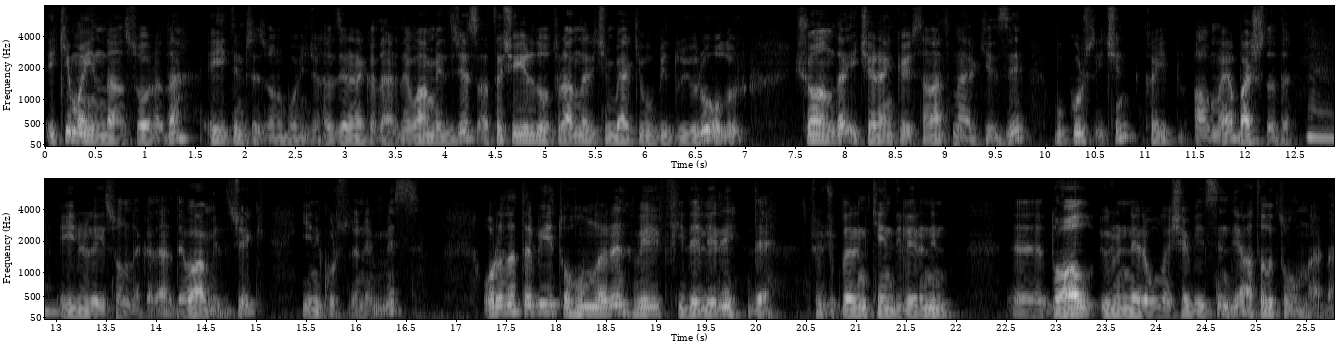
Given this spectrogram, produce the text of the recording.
Ekim ayından sonra da eğitim sezonu boyunca Haziran'a kadar devam edeceğiz. Ataşehir'de oturanlar için belki bu bir duyuru olur. Şu anda İçerenköy Sanat Merkezi bu kurs için kayıt almaya başladı. Hmm. Eylül ayı sonuna kadar devam edecek yeni kurs dönemimiz. Orada tabii tohumları ve fideleri de çocukların kendilerinin e, doğal ürünlere ulaşabilsin diye atalık tohumlardan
